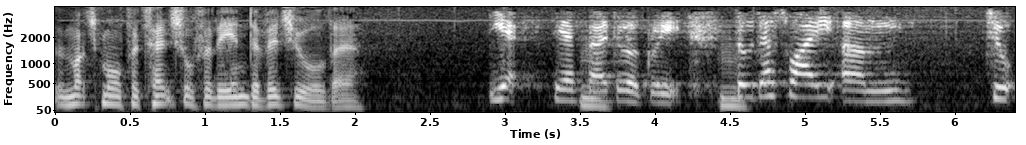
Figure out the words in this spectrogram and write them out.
Much more potential for the individual there. Yes, yes, I do agree. Mm. So that's why um, to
